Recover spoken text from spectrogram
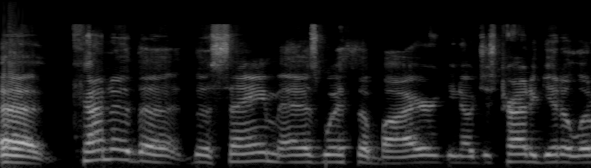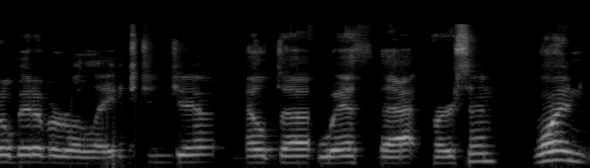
Uh, kind of the the same as with the buyer. You know, just try to get a little bit of a relationship built up with that person. One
